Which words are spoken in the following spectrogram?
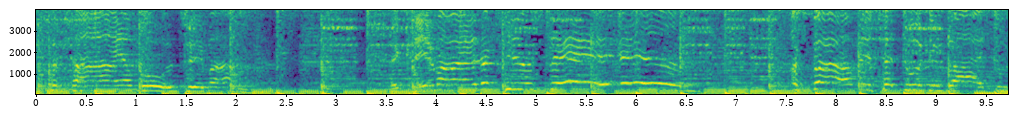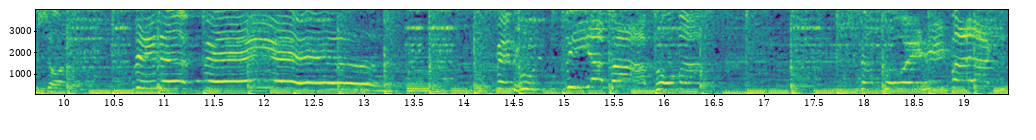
Så tager jeg mod til mig. Jeg glemmer alt om tid og sted. Og spørger, hvis han nu det var, at du sådan ville vælge Men hun stiger bare på mig. Som på en helt fejlagtig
